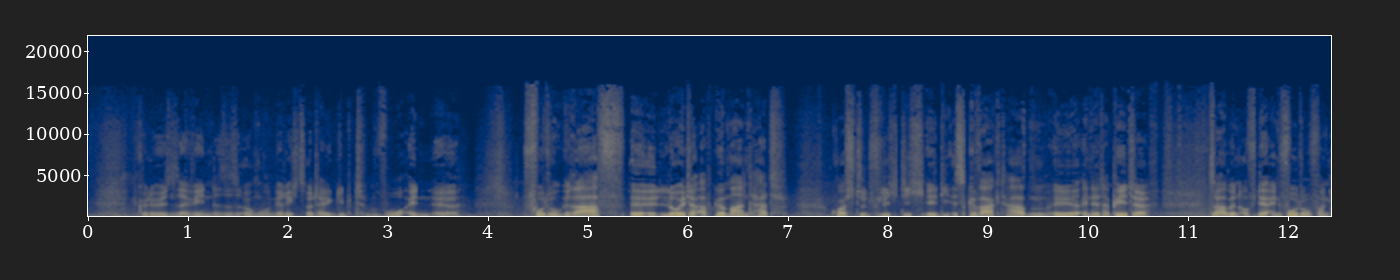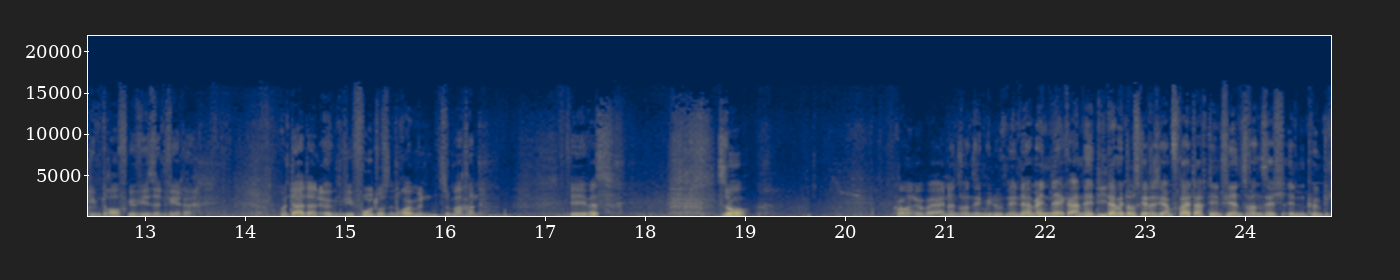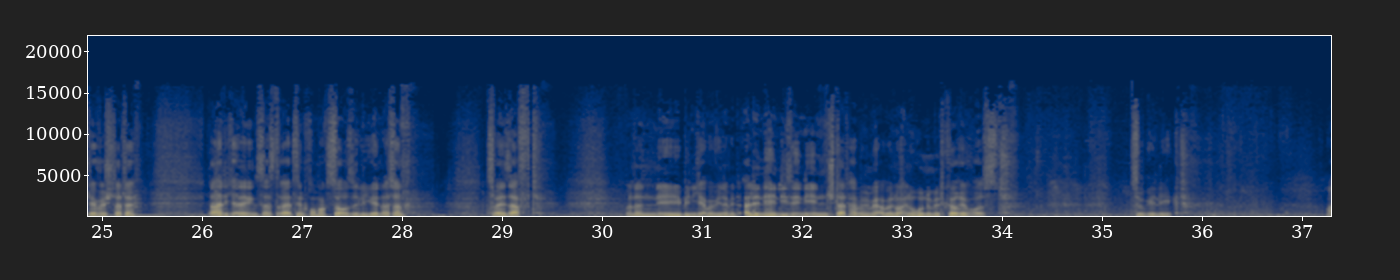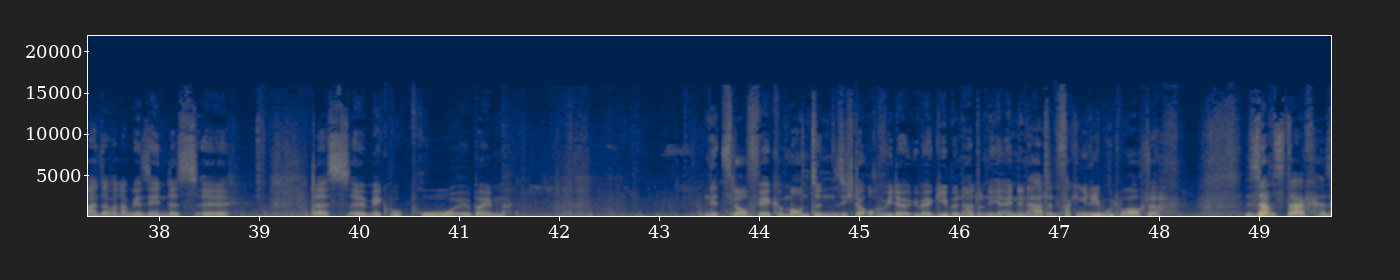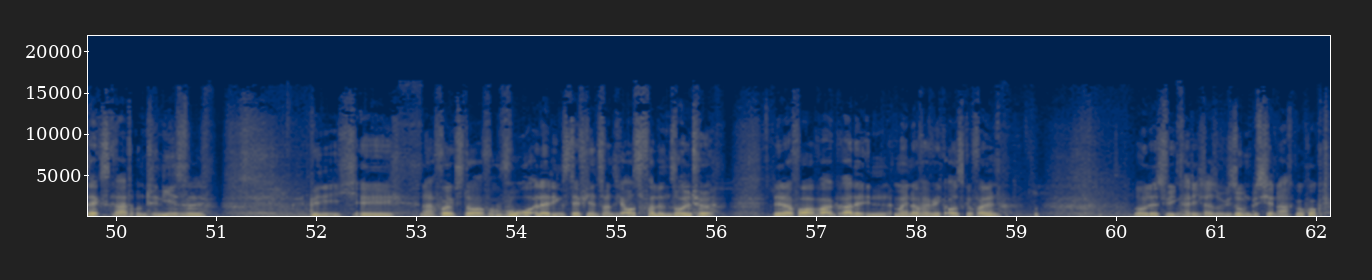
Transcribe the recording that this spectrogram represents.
Ich könnte höchstens erwähnen, dass es irgendwo ein Gerichtsurteil gibt, wo ein äh, Fotograf äh, Leute abgemahnt hat, kostenpflichtig, äh, die es gewagt haben, äh, eine Tapete zu haben, auf der ein Foto von ihm drauf gewesen wäre. Und da dann irgendwie Fotos in Räumen zu machen. Äh, was? So, Kommen wir bei 21 Minuten in der am Ende an, die damit losgeht, dass ich am Freitag den 24 in pünktlich erwischt hatte. Da hatte ich allerdings das 13 Pro Max zu Hause liegen lassen. Zwei Saft. Und dann äh, bin ich aber wieder mit allen Handys in die Innenstadt, habe mir aber nur eine Runde mit Currywurst zugelegt. Mal davon abgesehen, dass äh, das äh, MacBook Pro äh, beim Netzlaufwerke Mountain sich da auch wieder übergeben hat und ich einen harten fucking Reboot brauchte. Samstag 6 Grad und Niesel bin ich äh, nach Volksdorf, wo allerdings der 24 ausfallen sollte. Der davor war gerade in Meindorfer Weg ausgefallen. So, deswegen hatte ich da sowieso ein bisschen nachgeguckt.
